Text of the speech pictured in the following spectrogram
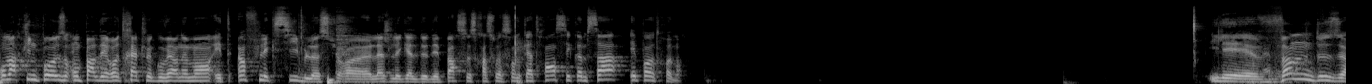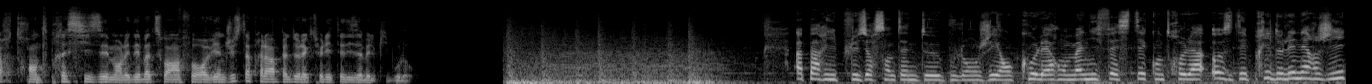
On marque une pause, on parle des retraites. Le gouvernement est inflexible sur euh, l'âge légal de départ. Ce sera 64 ans. C'est comme ça et pas autrement. Il est 22h30 précisément. Les débats de Soir Info reviennent juste après le rappel de l'actualité d'Isabelle Piboulot. À Paris, plusieurs centaines de boulangers en colère ont manifesté contre la hausse des prix de l'énergie.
